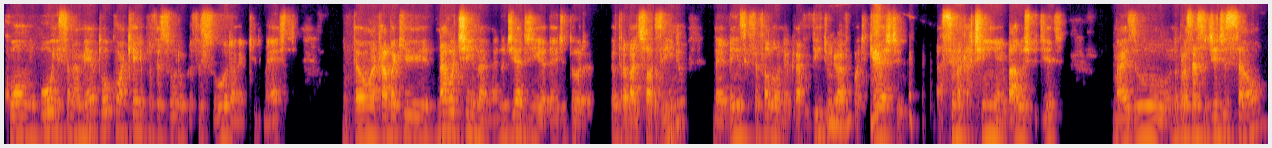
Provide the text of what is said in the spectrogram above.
com o ensinamento ou com aquele professor ou professora, né? aquele mestre. Então, acaba que na rotina, né? no dia a dia da editora, eu trabalho sozinho, né? bem isso que você falou, né? eu gravo vídeo, uhum. gravo podcast, assino a cartinha, embalo os pedidos, mas o, no processo de edição,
